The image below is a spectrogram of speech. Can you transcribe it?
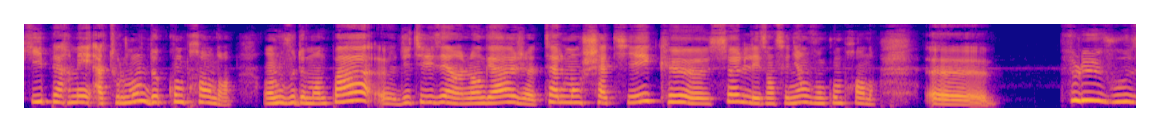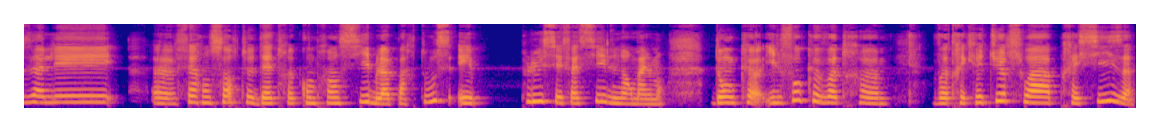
qui permet à tout le monde de comprendre. On ne vous demande pas euh, d'utiliser un langage tellement châtié que euh, seuls les enseignants vont comprendre. Euh, plus vous allez faire en sorte d'être compréhensible par tous et plus c'est facile normalement. Donc il faut que votre, écriture soit précise,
